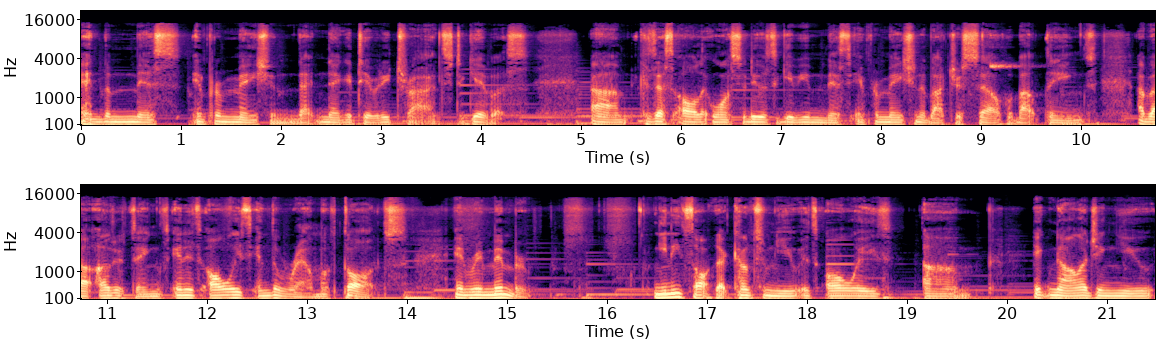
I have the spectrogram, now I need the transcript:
and the misinformation that negativity tries to give us. Because um, that's all it wants to do is to give you misinformation about yourself, about things, about other things, and it's always in the realm of thoughts. And remember, any thought that comes from you is always um, acknowledging you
